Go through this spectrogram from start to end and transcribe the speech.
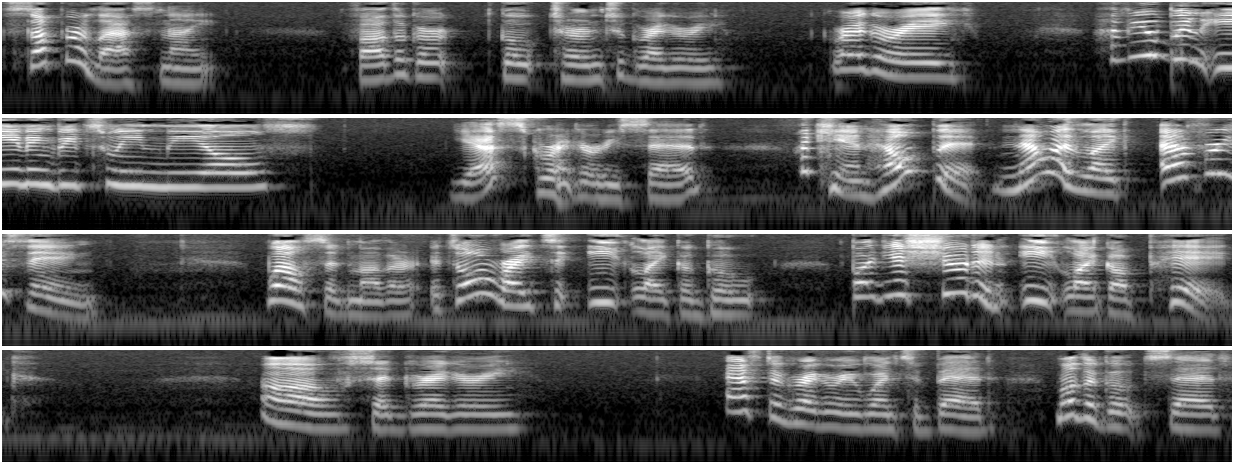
supper last night. Father Goat turned to Gregory. Gregory, have you been eating between meals? Yes, Gregory said. I can't help it. Now I like everything. Well, said Mother, it's all right to eat like a goat, but you shouldn't eat like a pig. Oh, said Gregory. After Gregory went to bed, Mother Goat said,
